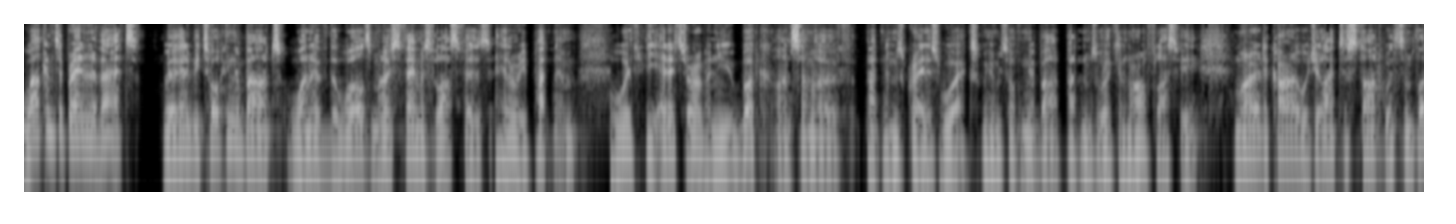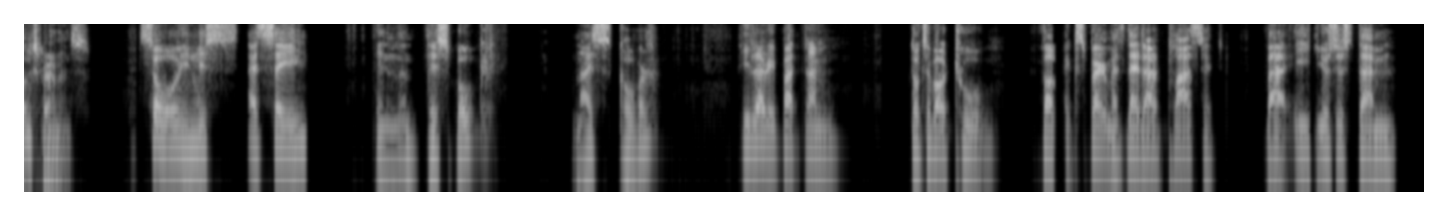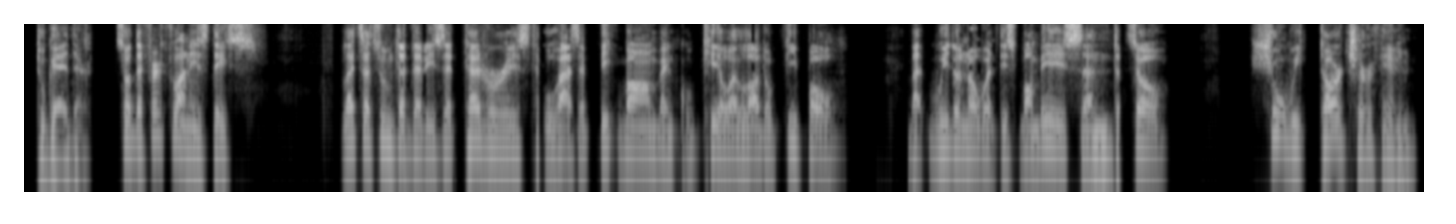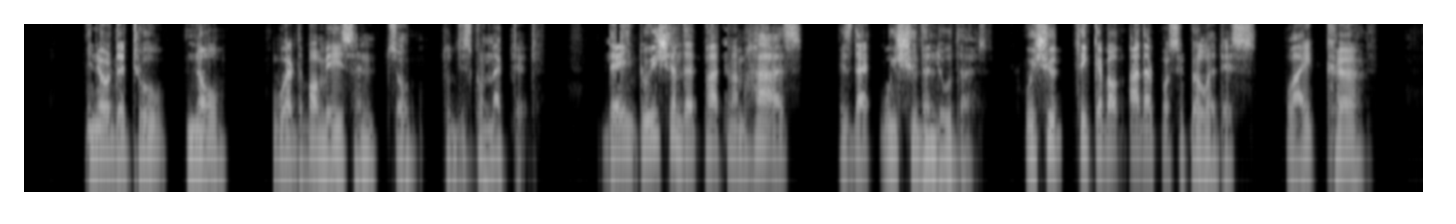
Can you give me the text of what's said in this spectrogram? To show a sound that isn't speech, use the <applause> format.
Welcome to Brain in a Vat. We're going to be talking about one of the world's most famous philosophers, Hilary Putnam, with the editor of a new book on some of Putnam's greatest works. We're going to be talking about Putnam's work in moral philosophy. Mario De Caro, would you like to start with some thought experiments? So in this essay, in this book, nice cover, Hilary Putnam talks about two thought experiments that are classic, but he uses them together. So the first one is this. Let's assume that there is a terrorist who has a big bomb and could kill a lot of people, but we don't know where this bomb is. And so should we torture him in order to know where the bomb is and so to disconnect it? The intuition that Putnam has is that we shouldn't do that. We should think about other possibilities like uh,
